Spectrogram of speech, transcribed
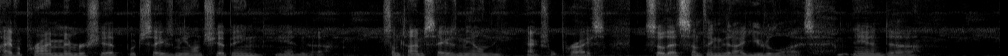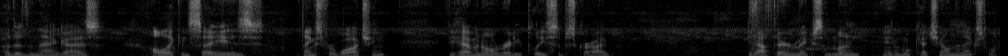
I have a Prime membership, which saves me on shipping and uh, sometimes saves me on the actual price. So that's something that I utilize. And uh, other than that, guys, all I can say is thanks for watching. If you haven't already, please subscribe. Get out there and make some money, and we'll catch you on the next one.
